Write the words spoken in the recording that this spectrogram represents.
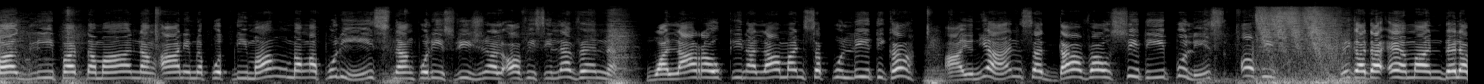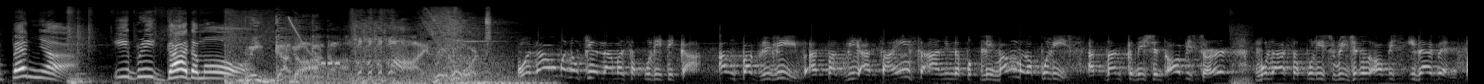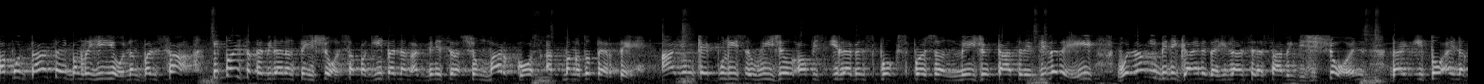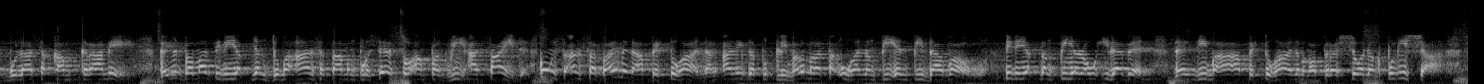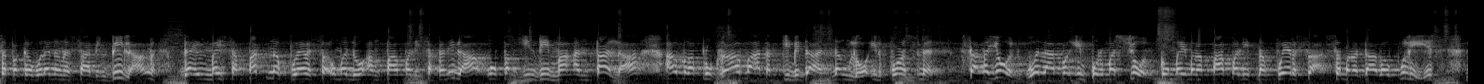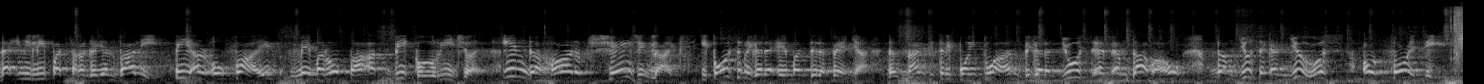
Paglipat naman ng 65 mga pulis ng Police Regional Office 11, wala raw kinalaman sa politika. Ayon yan sa Davao City Police Office. Brigada Eman de la Peña, ibrigada mo! Brigada. Live report. Wala umanong kinalaman sa politika ang pag-relieve at pag-reassign sa 65 mga pulis at non-commissioned officer mula sa Police Regional Office 11 papunta sa ibang rehiyon ng bansa. Ito ay sa kabila ng tensyon sa pagitan ng Administrasyong Marcos at mga Duterte. Ayon kay Police Regional Office 11 spokesperson Major Catherine Tilaray, walang ibinigay na dahilan sa nasabing desisyon dahil ito ay nagmula sa Camp Crame. Gayunpaman tiniyak niyang dumaan sa tamang proseso ang pag-reassign kung saan sabay na naapektuhan ang 65 mga tauhan ng PNP Davao. Tiniyak ng PRO 11 na hindi maaapektuhan ang mga operasyon ng pulisya sa pagkawala ng nasabing bilang dahil may sapat na puwersa umano ang papalit sa kanila upang hindi maantala ang mga programa at aktibidad ng law enforcement. Sa ngayon, wala pang impormasyon kung may mga papalit ng puwersa sa mga Davao Police na inilipat sa Cagayan Valley, PRO 5, Mimaropa at Region. In the heart of changing lives, ito si Brigada Eman de la Peña ng 93.1 Brigada News FM Davao, the Music and News Authority.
